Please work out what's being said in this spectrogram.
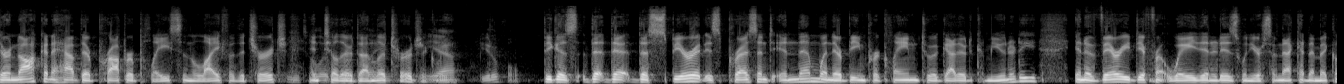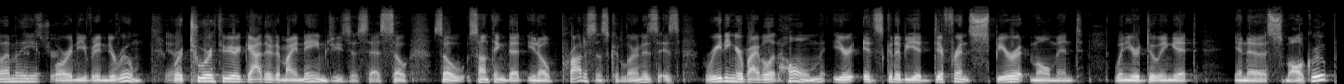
they're not going to have their proper place in the life of the church until, they're, done liturgically. Yeah, beautiful. Because the, the, the Spirit is present in them when they're being proclaimed to a gathered community in a very different way than it is when you're studying academically or even in your room. Yeah. Where two or three are gathered in my name, Jesus says. So, so something that you know Protestants could learn is, is reading your Bible at home. You're, it's going to be a different spirit moment when you're doing it in a small group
